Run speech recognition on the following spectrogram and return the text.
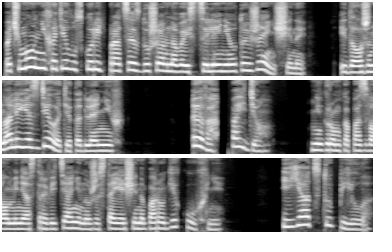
Почему он не хотел ускорить процесс душевного исцеления у той женщины? И должна ли я сделать это для них? «Эва, пойдем», — негромко позвал меня островитянин, уже стоящий на пороге кухни. И я отступила,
